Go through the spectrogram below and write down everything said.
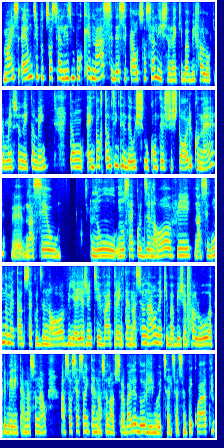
Mas é um tipo de socialismo porque nasce desse caldo socialista, né, que Babi falou, que eu mencionei também. Então é importante entender o, o contexto histórico, né, é, nasceu no, no século XIX, na segunda metade do século XIX, e aí a gente vai para a internacional, né, que Babi já falou, a primeira internacional, a Associação Internacional dos Trabalhadores, de 1864.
